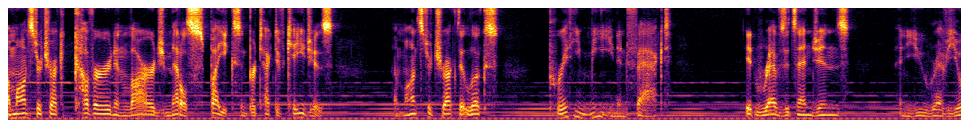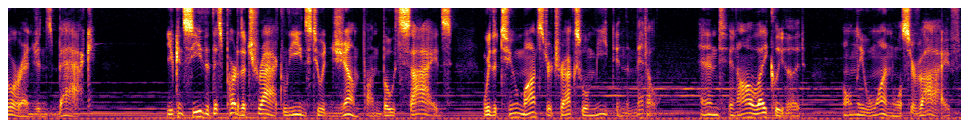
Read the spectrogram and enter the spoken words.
A monster truck covered in large metal spikes and protective cages. A monster truck that looks pretty mean, in fact. It revs its engines, and you rev your engines back. You can see that this part of the track leads to a jump on both sides, where the two monster trucks will meet in the middle, and in all likelihood, only one will survive.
